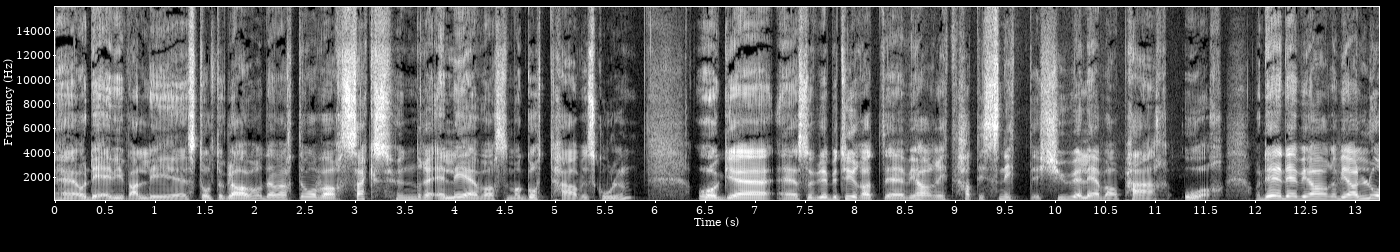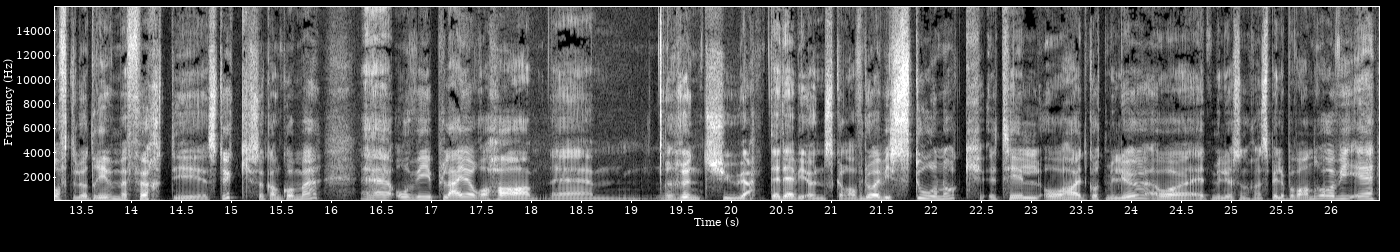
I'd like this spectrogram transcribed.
Eh, og det er vi veldig stolte og glade over. Det har vært over 600 elever som har gått her ved skolen. Og, eh, eh, så det betyr at eh, vi har hatt i snitt 20 elever per år. Og det er det vi har. Vi har lov til å drive med 40 stykk som kan komme, eh, og vi pleier å ha eh, rundt 20. Det er det vi ønsker. For da er vi stor nok til å ha et godt miljø, og et miljø som kan spille på hverandre, og vi er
